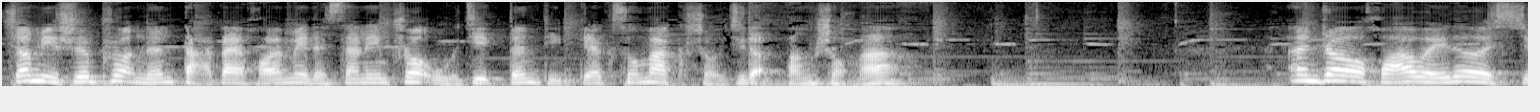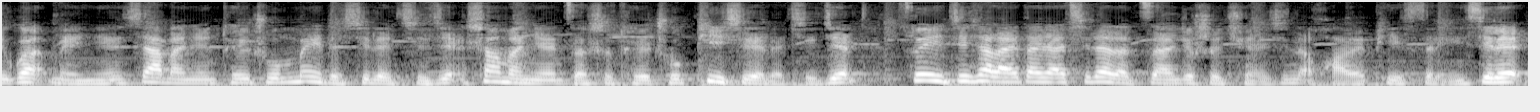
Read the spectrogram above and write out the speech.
小米十 Pro 能打败华为 Mate 三零 Pro 五 G 登顶 DxOMark 手机的榜首吗？按照华为的习惯，每年下半年推出 Mate 系列旗舰，上半年则是推出 P 系列的旗舰。所以接下来大家期待的自然就是全新的华为 P 四零系列。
